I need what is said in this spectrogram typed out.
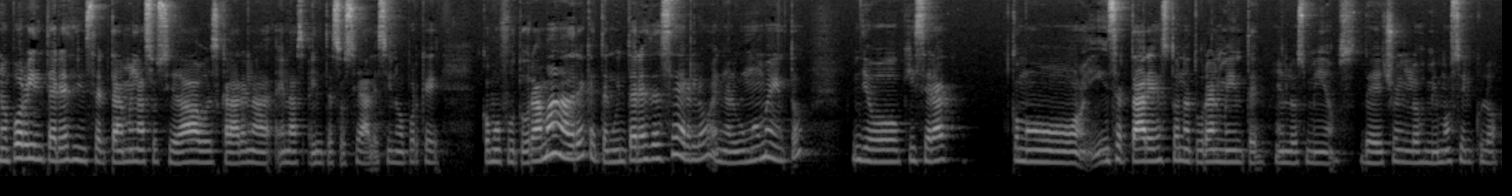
no por el interés de insertarme en la sociedad o escalar en, las élites sociales, sino porque como futura madre, que tengo interés de serlo en algún momento, yo quisiera como insertar esto naturalmente en los míos. De hecho, en los mismos círculos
